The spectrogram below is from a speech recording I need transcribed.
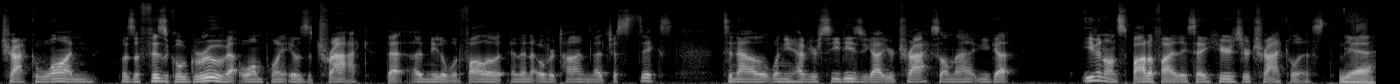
track one was a physical groove at one point. It was a track that a needle would follow, and then over time that just sticks. To now, when you have your CDs, you got your tracks on that. You got even on Spotify, they say here's your track list. Yeah.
